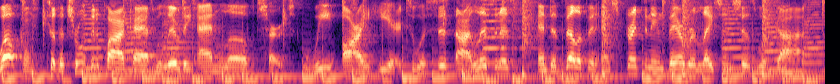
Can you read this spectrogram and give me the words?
Welcome to the Truthin' Podcast with Liberty and Love Church. We are here to assist our listeners in developing and strengthening their relationships with God.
